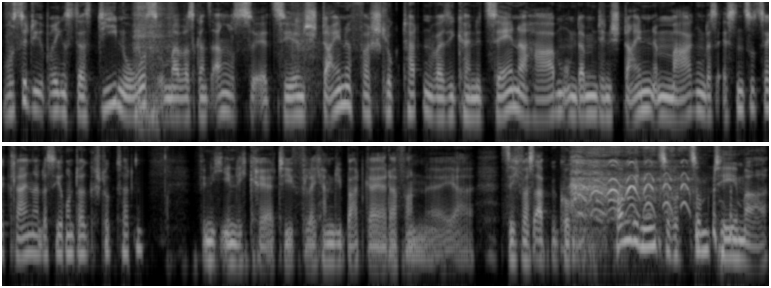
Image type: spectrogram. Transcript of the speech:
Wusstet ihr übrigens, dass Dinos, um mal was ganz anderes zu erzählen, Steine verschluckt hatten, weil sie keine Zähne haben, um dann mit den Steinen im Magen das Essen zu zerkleinern, das sie runtergeschluckt hatten? Finde ich ähnlich kreativ. Vielleicht haben die Bartgeier davon äh, ja, sich was abgeguckt. Kommen wir nun zurück zum Thema.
